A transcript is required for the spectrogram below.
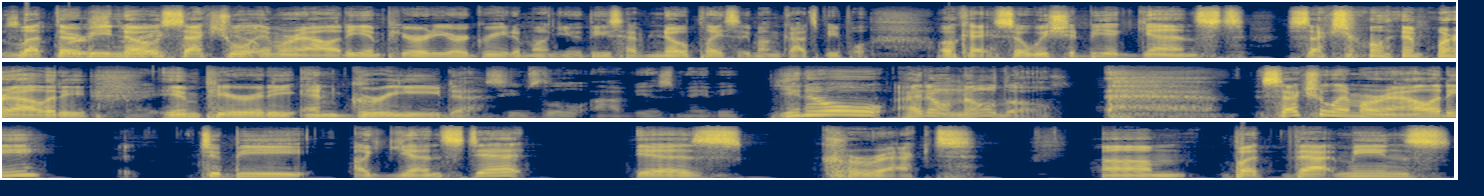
let there be no three. sexual Yep. immorality impurity or greed among you these have no place among God's people okay so we should be against sexual immorality Right. impurity and greed Seems a little obvious, maybe. you know I don't know though. sexual immorality to be against it is correct um, but that means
